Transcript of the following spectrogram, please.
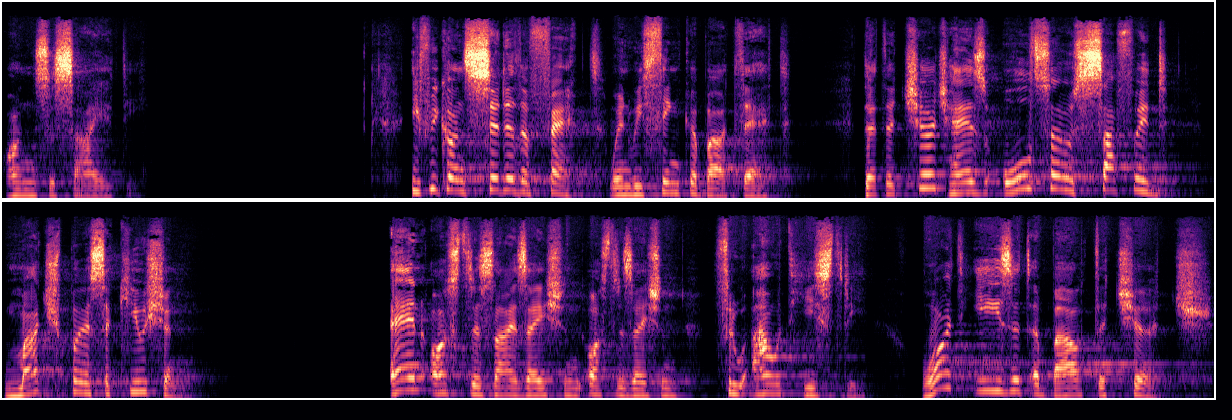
on society? If we consider the fact, when we think about that, that the church has also suffered much persecution and ostracization, ostracization throughout history, what is it about the church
